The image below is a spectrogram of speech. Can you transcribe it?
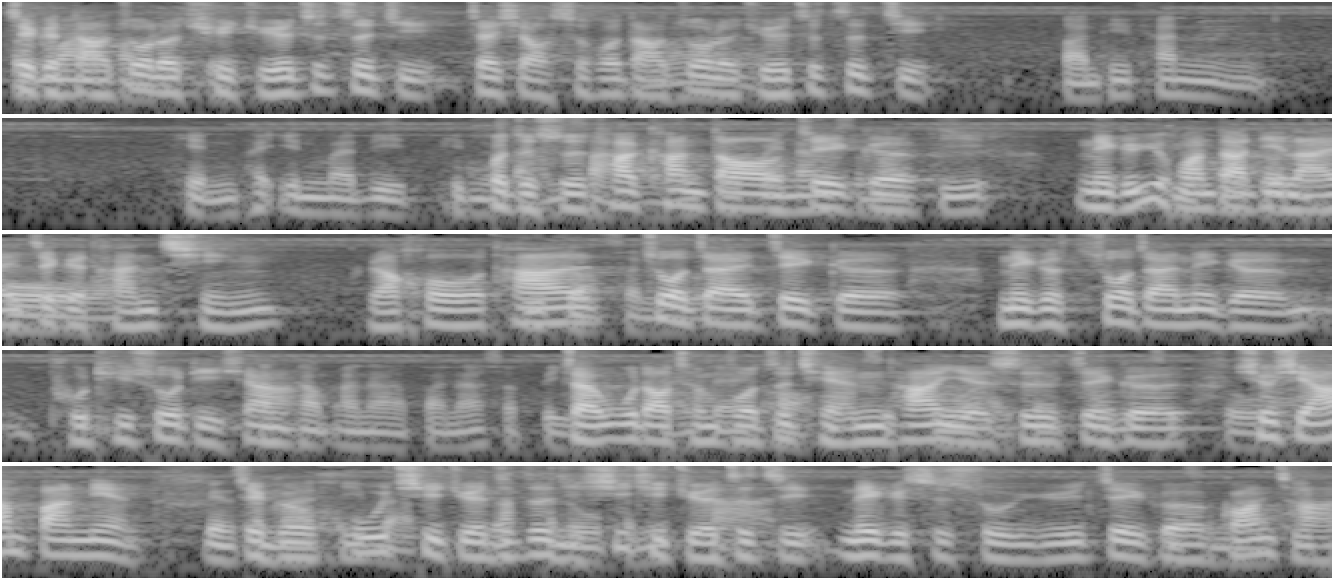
这个打坐了去觉知自己，在小时候打坐了觉知自己，或者是他看到这个那个玉皇大帝来这个弹琴，然后他坐在这个。那个坐在那个菩提树底下，在悟道成佛之前，他也是这个休息安般念，这个呼气觉知自己，吸气觉知自己，那个是属于这个观察，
